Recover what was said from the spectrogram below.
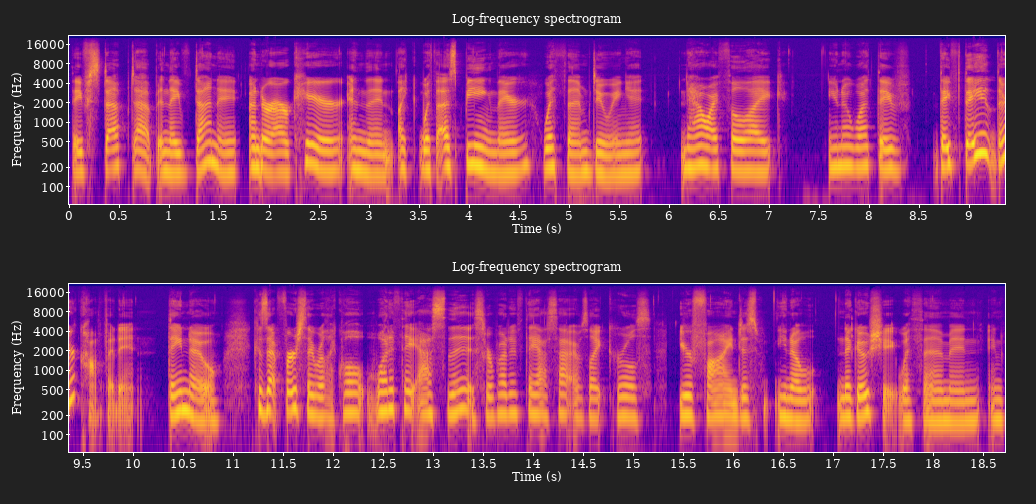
they've stepped up and they've done it under our care. And then like with us being there with them doing it now i feel like you know what? They've they've they they're confident. They know. Because at first they were like well what if they ask this or what if they ask that? I was like girls you're fine. Just you know negotiate with them and and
